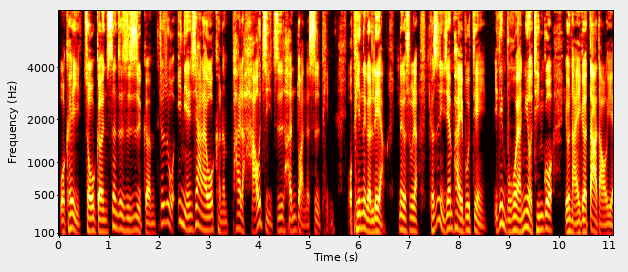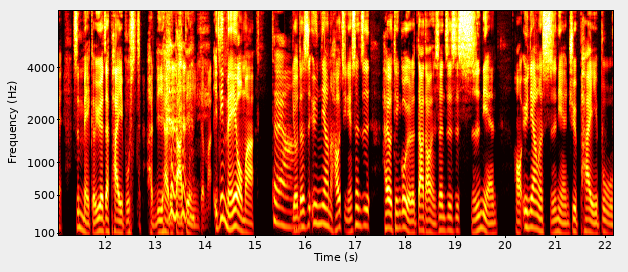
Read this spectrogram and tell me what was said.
我可以周更，甚至是日更，就是我一年下来，我可能拍了好几支很短的视频，我拼那个量，那个数量。可是你今天拍一部电影，一定不会啊！你有听过有哪一个大导演是每个月在拍一部 很厉害的大电影的吗？一定没有嘛。对啊，有的是酝酿了好几年，甚至还有听过有的大导演甚至是十年。哦，酝酿了十年去拍一部，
